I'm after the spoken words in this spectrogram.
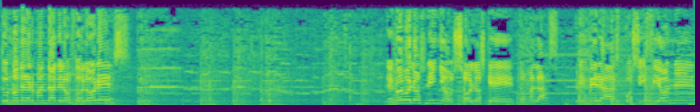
Turno de la Hermandad de los Dolores. De nuevo los niños son los que toman las primeras posiciones.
